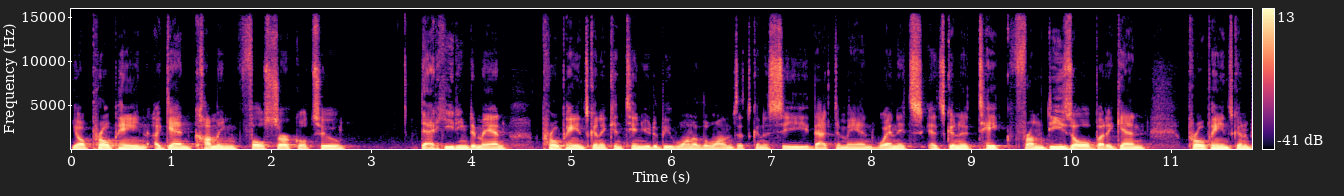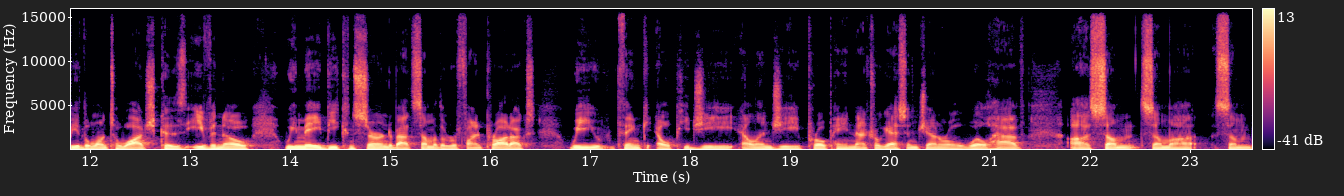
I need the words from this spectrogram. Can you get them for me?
You know, propane again coming full circle to that heating demand. Propane is going to continue to be one of the ones that's going to see that demand when it's it's going to take from diesel, but again, propane is going to be the one to watch because even though we may be concerned about some of the refined products, we think LPG, LNG, propane, natural gas in general will have uh, some some uh, some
